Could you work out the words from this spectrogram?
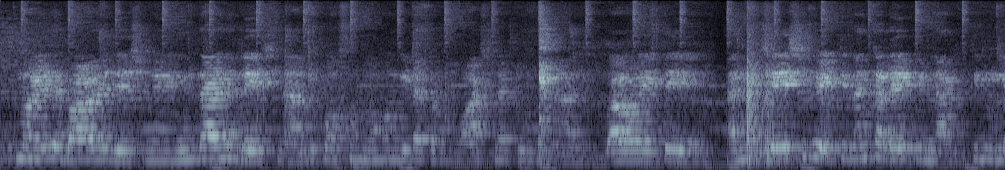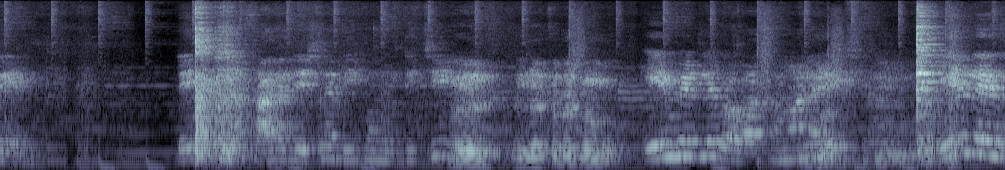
ఉప్మా అయితే బాగా చేసిన నేను ఇందాకనే లేచిన అందుకోసం మొహం గిట్ట కొంచెం వాసినట్టు ఉంటున్నది. బావ అయితే అన్ని చేసి పెట్టినాక లేపింది నాకు తినులే లేచిన స్నానం చేసిన దీపం ముట్టించి ఏం పెట్టలే బావా సమానం చేసిన. ఏం లేదు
